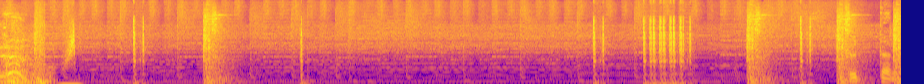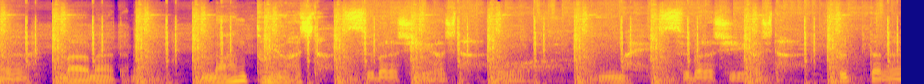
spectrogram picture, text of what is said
食ったな。まあまあだな。なんという味だ。素晴らしい味だ。おううまい。素晴らしい味だ。食ったな。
